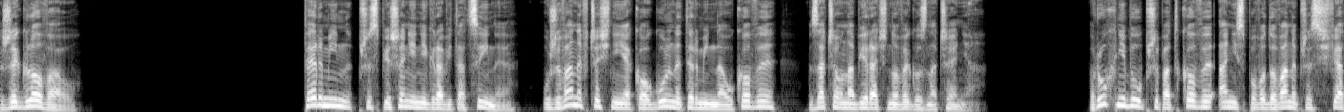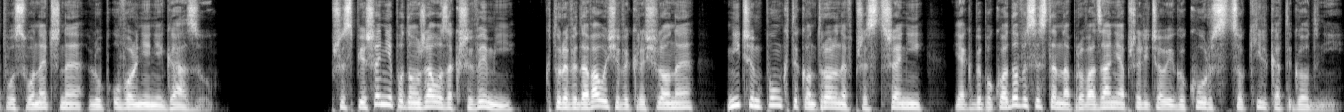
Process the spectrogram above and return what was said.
Żeglował. Termin przyspieszenie niegrawitacyjne, używany wcześniej jako ogólny termin naukowy, zaczął nabierać nowego znaczenia. Ruch nie był przypadkowy ani spowodowany przez światło słoneczne lub uwolnienie gazu. Przyspieszenie podążało za krzywymi, które wydawały się wykreślone, niczym punkty kontrolne w przestrzeni, jakby pokładowy system naprowadzania przeliczał jego kurs co kilka tygodni.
